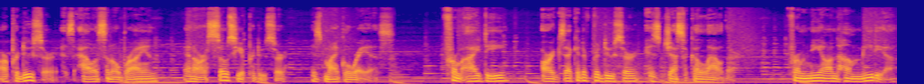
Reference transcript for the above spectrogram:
Our producer is Allison O'Brien, and our associate producer is Michael Reyes. From ID, our executive producer is Jessica Lowther. From Neon Hum Media,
